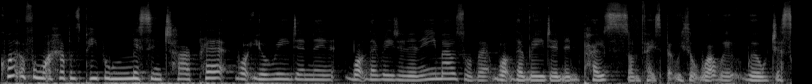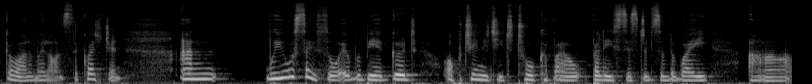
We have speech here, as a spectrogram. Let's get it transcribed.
quite often what happens people misinterpret what you're reading in what they're reading in emails or that what they're reading in posts on facebook we thought well we'll, we'll just go on and we'll answer the question and we also thought it would be a good opportunity to talk about belief systems and the way uh,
